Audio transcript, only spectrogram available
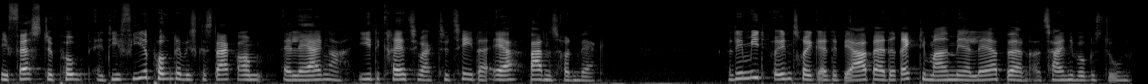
Det første punkt af de fire punkter, vi skal snakke om af læringer i de kreative aktiviteter, er barnets håndværk. Og det er mit indtryk, at det bliver arbejdet rigtig meget med at lære børn at tegne i vuggestuen.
